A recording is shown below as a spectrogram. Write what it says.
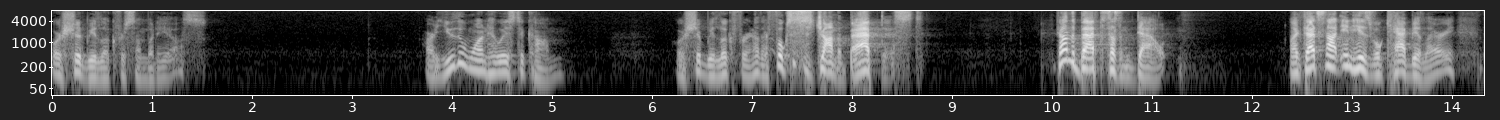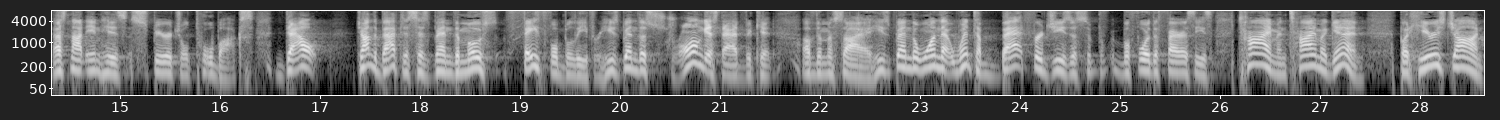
or should we look for somebody else? Are you the one who is to come? Or should we look for another? Folks, this is John the Baptist. John the Baptist doesn't doubt. Like, that's not in his vocabulary, that's not in his spiritual toolbox. Doubt, John the Baptist has been the most faithful believer. He's been the strongest advocate of the Messiah. He's been the one that went to bat for Jesus before the Pharisees time and time again. But here's John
